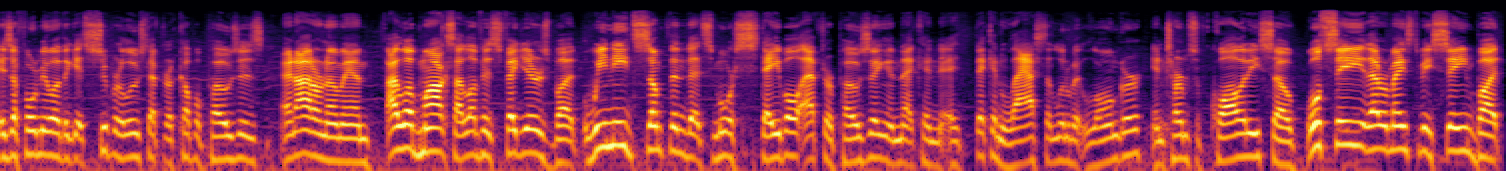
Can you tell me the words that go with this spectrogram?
is a formula that gets super loose after a couple poses. And I don't know, man. I love Mox. I love his figures, but we need something that's more stable after posing and that can that can last a little bit longer in terms of quality. So we'll see. That remains to be seen, but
